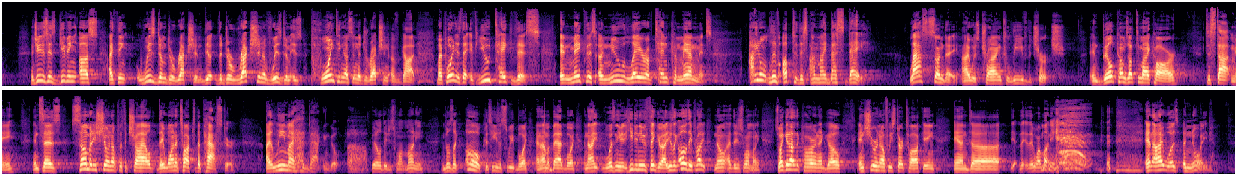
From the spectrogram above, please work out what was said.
And Jesus is giving us, I think, wisdom direction. The, the direction of wisdom is pointing us in the direction of God. My point is that if you take this and make this a new layer of Ten Commandments. I don't live up to this on my best day. Last Sunday, I was trying to leave the church, and Bill comes up to my car to stop me and says, Somebody's shown up with a child. They want to talk to the pastor. I lean my head back and go, Oh, Bill, they just want money. And Bill's like, oh, because he's a sweet boy and I'm a bad boy. And I wasn't even, he didn't even think about it. He was like, oh, they probably, no, they just want money. So I get out of the car and I go, and sure enough, we start talking, and uh, they, they want money. and I was annoyed.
